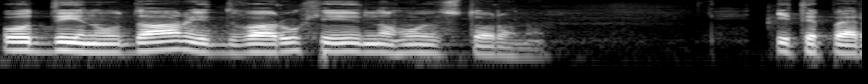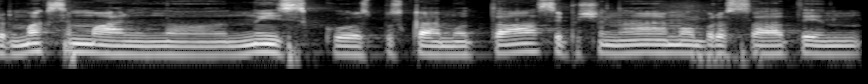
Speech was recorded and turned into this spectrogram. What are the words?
Один удар і два рухи ногою в сторону. І тепер максимально низько спускаємо таз і починаємо бросати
